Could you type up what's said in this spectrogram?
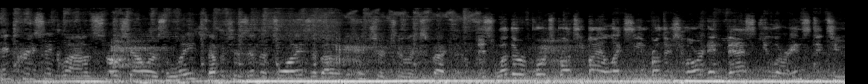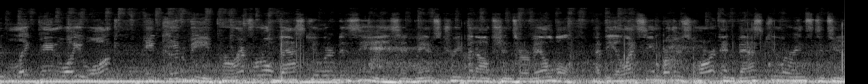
increasing clouds, snow showers late, temperatures in the 20s, about an inch or two expected. This weather report's brought to you by Alexian Brothers Heart and Vascular Institute. Leg pain while you walk? Peripheral vascular disease. Advanced treatment options are available at the Alexian Brothers Heart and Vascular Institute.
